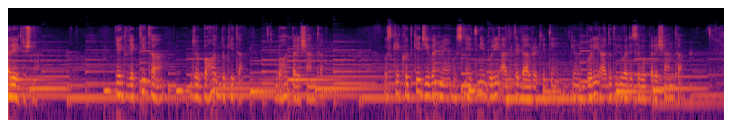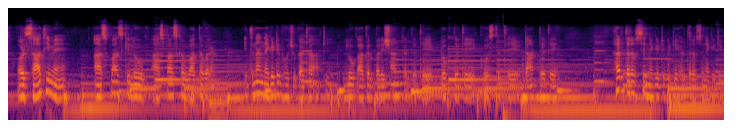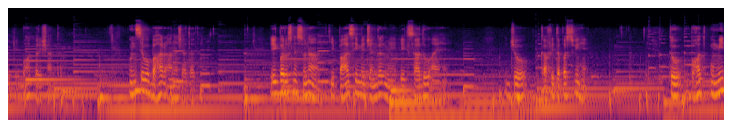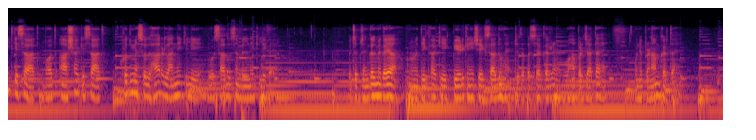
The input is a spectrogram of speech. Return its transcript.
हरे कृष्णा। एक व्यक्ति था जो बहुत दुखी था, बहुत परेशान था। उसके खुद के जीवन में उसने इतनी बुरी आदतें डाल रखी थी कि उन बुरी आदतों की वजह से वो परेशान था। और साथ ही में आसपास के लोग, आसपास का वातावरण इतना नेगेटिव हो चुका था कि लोग आकर परेशान करते थे, टोकते थे, कोसते थे, डांटते थे। हर तरफ़ से नेगेटिविटी हर तरफ़ से नेगेटिविटी बहुत परेशान था। उनसे वो बाहर आना चाहता था। एक बार उसने सुना कि पास ही में जंगल में एक साधु आए हैं, जो काफ़ी तपस्वी हैं। तो बहुत उम्मीद के साथ, बहुत आशा के साथ खुद में सुधार लाने के लिए वो साधु से मिलने के लिए गया। वो जब जंगल में गया, उन्होंने देखा कि एक पेड़ के नीचे एक साधु हैं जो तपस्या कर रहे हैं वहाँ पर जाता है, उन्हें प्रणाम करता है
